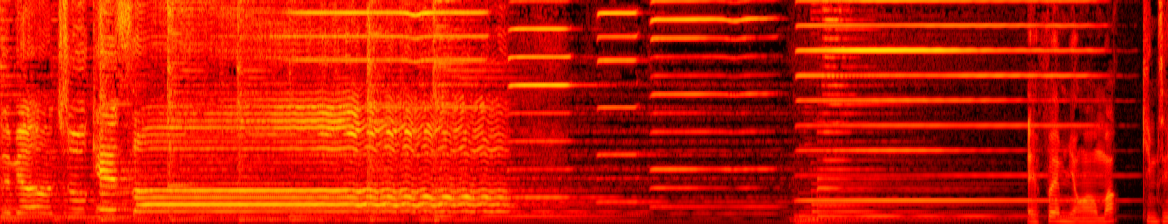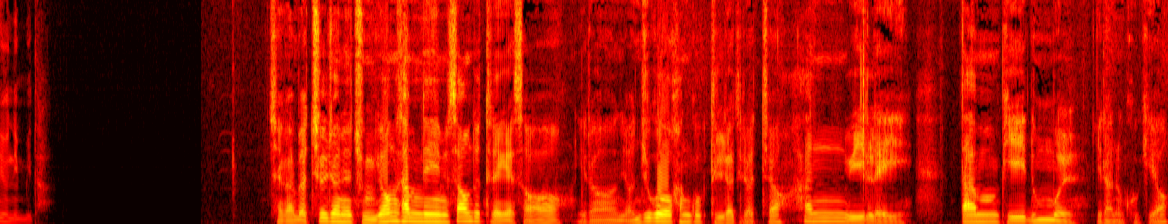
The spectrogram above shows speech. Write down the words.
나눴으면 좋겠어 FM 영화 음악 김세윤입니다. 제가 며칠 전에 중경삼님 사운드 트랙에서 이런 연주곡 한 곡 들려드렸죠. 한위레이 땀, 비, 눈물이라는 곡이요.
